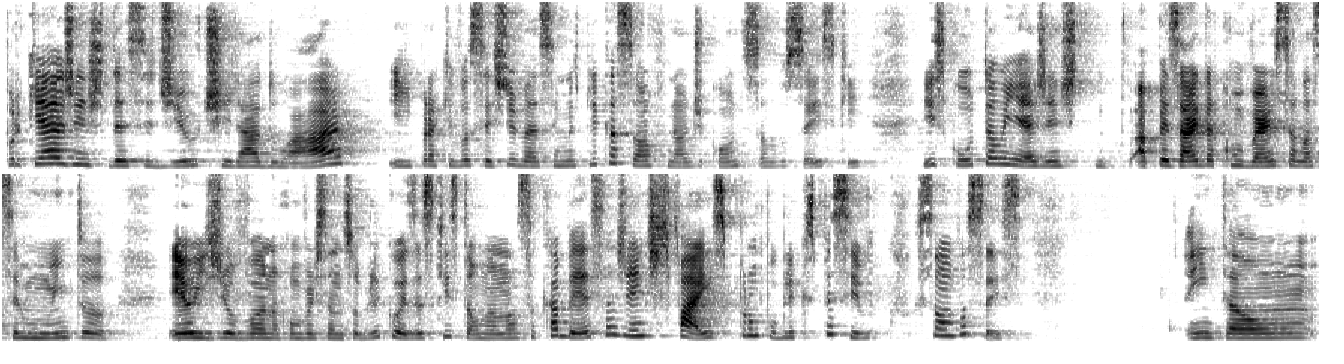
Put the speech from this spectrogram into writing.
por que a gente decidiu tirar do ar e para que vocês tivessem uma explicação, afinal de contas, são vocês que escutam e a gente, apesar da conversa ela ser muito eu e Giovana conversando sobre coisas que estão na nossa cabeça, a gente faz para um público específico, que são vocês. Então,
